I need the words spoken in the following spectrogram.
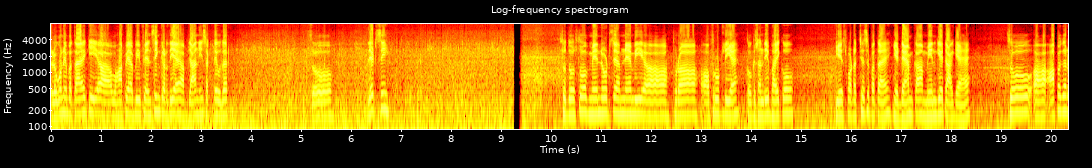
लोगों ने बताया कि uh, वहाँ पे अभी फेंसिंग कर दिया है आप जा नहीं सकते उधर। सो लेट्स सी सो दोस्तों अब मेन रोड से हमने अभी uh, थोड़ा ऑफ़ रूट लिया है क्योंकि संदीप भाई को ये स्पॉट अच्छे से पता है। ये डैम का मेन गेट आ गया है। सो so, आप अगर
